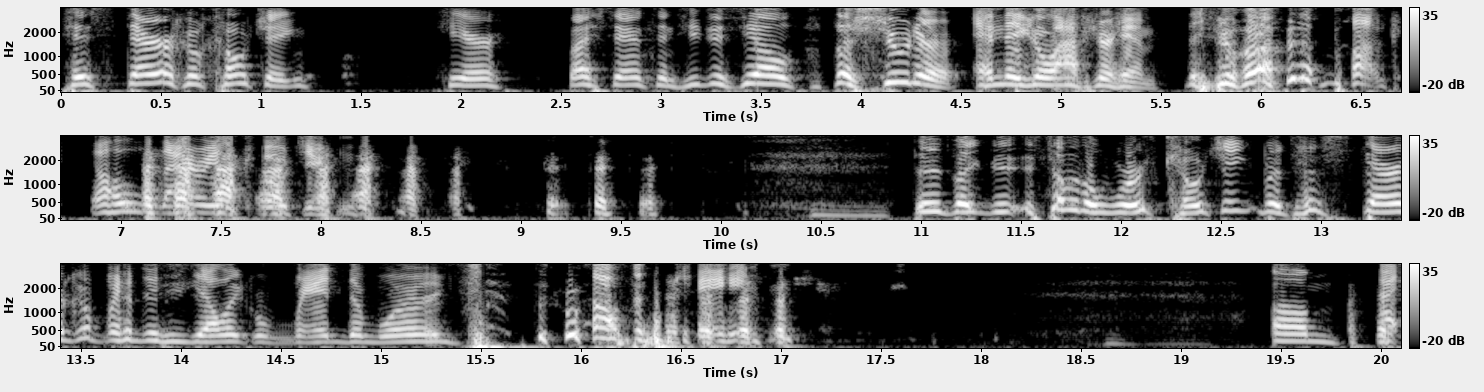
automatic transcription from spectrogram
hysterical coaching here by Stanton. He just yells, "The shooter!" and they go after him. They go after the puck. Hilarious coaching. There's like some of the worst coaching, but it's hysterical for him just yelling random words throughout the game. Um, I,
